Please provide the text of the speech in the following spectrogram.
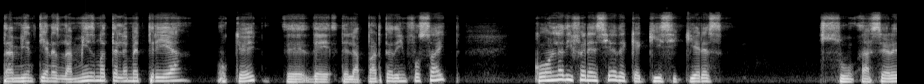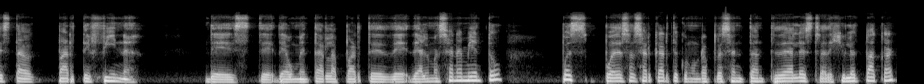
También tienes la misma telemetría, ¿ok? De, la parte de InfoSight, con la diferencia de que aquí si quieres hacer esta parte fina de, este, de aumentar la parte de, almacenamiento, pues puedes acercarte con un representante de Alestra de Hewlett Packard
